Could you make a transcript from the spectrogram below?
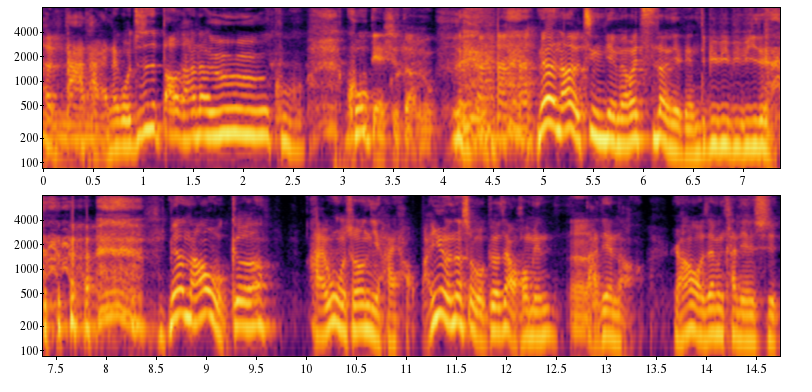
很大台那个，我就是抱着它那哭哭电视短路，没有，然后有静电，没有会刺到你的脸，哔哔哔哔的，没有。然后我哥还问我说：“你还好吧？”因为我那时候我哥在我后面打电脑，然后我在那边看电视，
